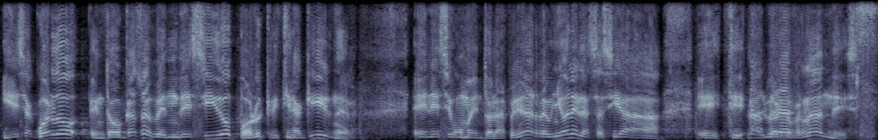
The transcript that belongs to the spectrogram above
Y ese acuerdo, en todo caso, es bendecido por Cristina Kirchner. En ese momento, las primeras reuniones las hacía este, Alberto Fernández.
